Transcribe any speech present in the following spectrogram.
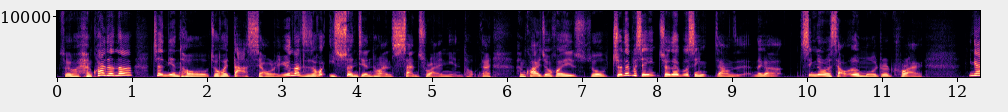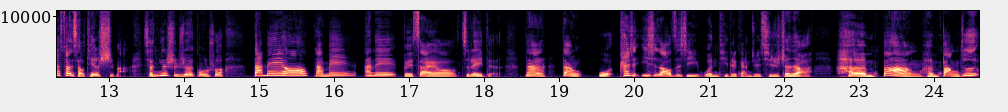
所以很快的呢，这念头就会打消了，因为那只是会一瞬间突然闪出来的念头，但很快就会说绝对不行，绝对不行，这样子那个。心中的小恶魔就出来，应该算小天使吧。小天使就会跟我说：“打咩哦，打咩，安内比赛哦之类的。”那但我开始意识到自己问题的感觉，其实真的很棒，很棒，就是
